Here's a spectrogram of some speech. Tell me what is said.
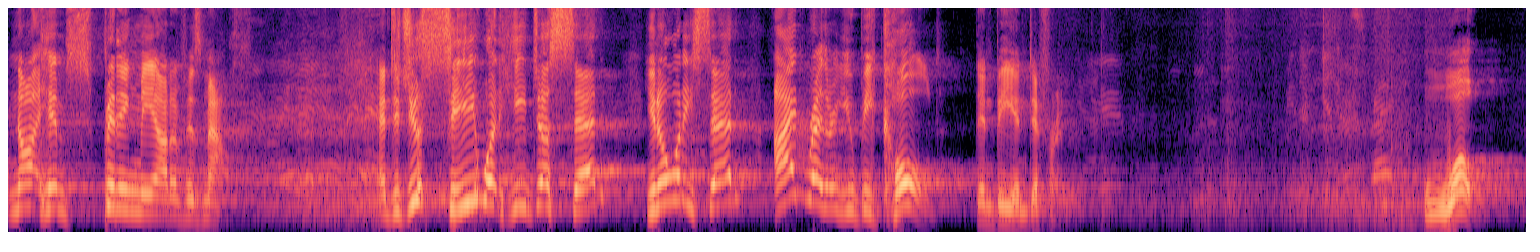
not Him spitting me out of His mouth. And did you see what He just said? You know what He said? I'd rather you be cold than be indifferent. Whoa.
